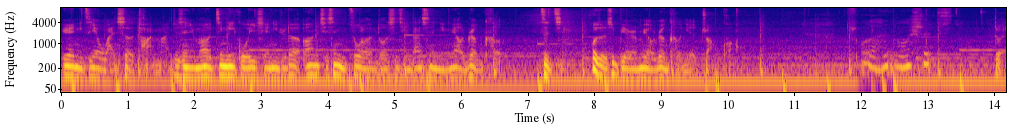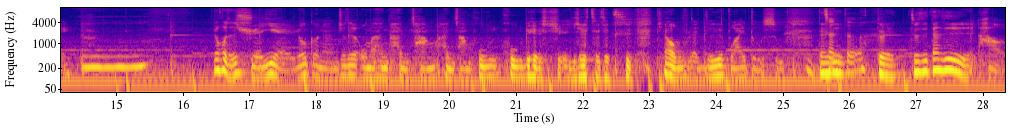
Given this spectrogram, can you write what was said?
因为你之前有玩社团嘛，就是有没有经历过一些你觉得嗯，其实你做了很多事情，但是你没有认可自己，或者是别人没有认可你的状况？很多事情，对，嗯，又或者是学业，有可能就是我们很很常很常忽忽略学业这件事。跳舞人就是不爱读书，但是真的对，就是但是好。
